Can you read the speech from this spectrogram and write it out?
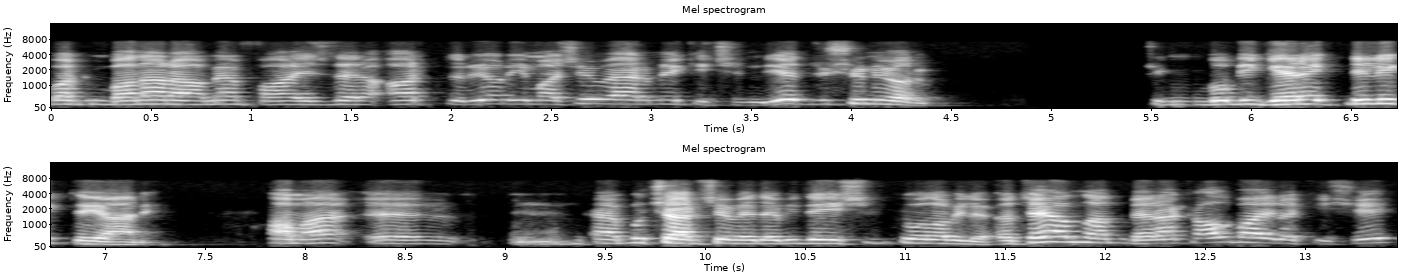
bakın bana rağmen faizleri arttırıyor imajı vermek için diye düşünüyorum. Çünkü bu bir gereklilikti yani. Ama e, yani bu çerçevede bir değişiklik olabilir. Öte yandan Berak Albayrak işi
